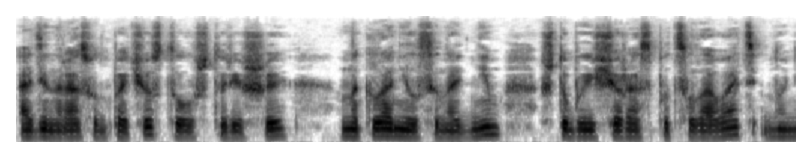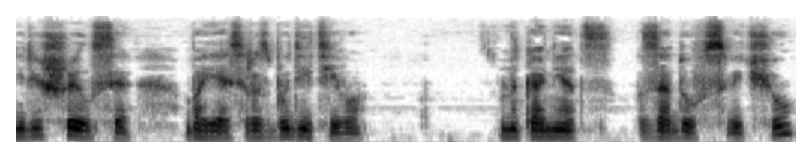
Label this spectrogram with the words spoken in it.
Один раз он почувствовал, что Риши наклонился над ним, чтобы еще раз поцеловать, но не решился, боясь разбудить его. Наконец, задув свечу,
